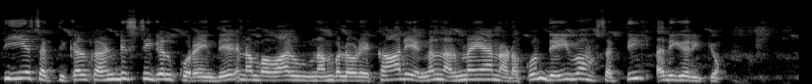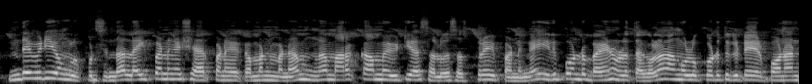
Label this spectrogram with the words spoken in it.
தீய சக்திகள் கண்டிஷ்டிகள் குறைந்து நம்ம வாழ் நம்மளுடைய காரியங்கள் நன்மையாக நடக்கும். தெய்வம் சக்தி அதிகரிக்கும். இந்த வீடியோ உங்களுக்கு பிடிச்சிருந்தா லைக் பண்ணுங்கள் ஷேர் பண்ணுங்கள் கமெண்ட் பண்ணுங்கள் மறக்காமல் விடிஆர் செலவு சப்ஸ்கிரைப் பண்ணுங்கள் இது போன்ற பயனுள்ள தகவலை நாங்கள் உங்களுக்கு கொடுத்துக்கிட்டே இருப்போம். நன்றி.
